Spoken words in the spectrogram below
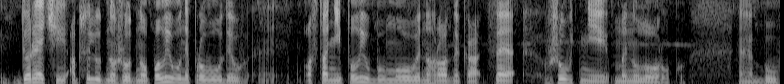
До речі, абсолютно жодного поливу не проводив. Е, Останній полив був мого виноградника. Це в жовтні минулого року. Е, Був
